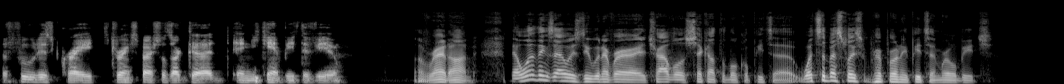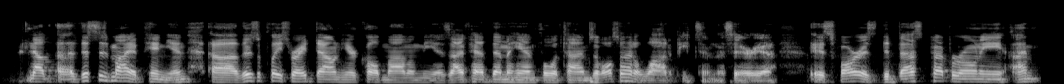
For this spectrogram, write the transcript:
The food is great. The drink specials are good, and you can't beat the view. Oh, right on. Now, one of the things I always do whenever I travel is check out the local pizza. What's the best place for pepperoni pizza in Myrtle Beach? Now, uh, this is my opinion. Uh, there's a place right down here called Mama Mia's. I've had them a handful of times. I've also had a lot of pizza in this area. As far as the best pepperoni, I'm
